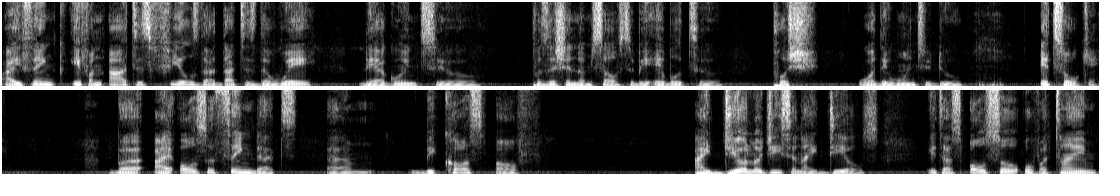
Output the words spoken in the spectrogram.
I think if an artist feels that that is the way they are going to position themselves to be able to push what they want to do, it's okay. But I also think that um, because of ideologies and ideals, it has also over time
